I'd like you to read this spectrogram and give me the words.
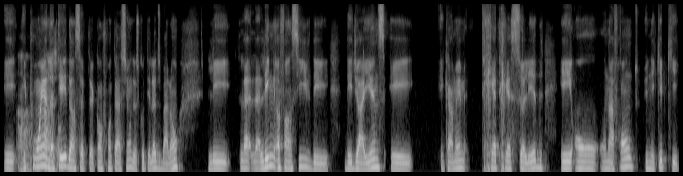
et, et point à noter dans cette confrontation de ce côté-là du ballon, les, la, ligne offensive des, des Giants est, est, quand même très, très solide. Et on, affronte une équipe qui,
